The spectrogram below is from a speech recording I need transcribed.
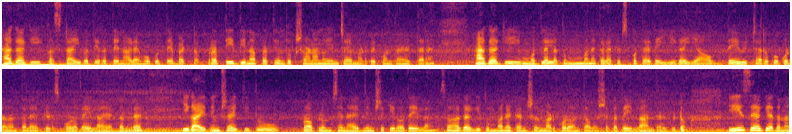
ಹಾಗಾಗಿ ಕಷ್ಟ ಇವತ್ತಿರುತ್ತೆ, ನಾಳೆ ಹೋಗುತ್ತೆ. ಬಟ್ ಪ್ರತಿ ದಿನ ಪ್ರತಿಯೊಂದು ಕ್ಷಣವೂ ಎಂಜಾಯ್ ಮಾಡಬೇಕು ಅಂತ ಹೇಳ್ತಾರೆ. ಹಾಗಾಗಿ ಮೊದಲೆಲ್ಲ ತುಂಬಾ ತಲೆ ಕೆಡಿಸ್ಕೊತಾ ಇದೆ ಈಗ ಯಾವುದೇ ವಿಚಾರಕ್ಕೂ ಕೂಡ ನಾನು ತಲೆ ಕೆಡಿಸ್ಕೊಳ್ಳೋದೇ ಇಲ್ಲ. ಯಾಕಂದರೆ ಈಗ ಐದು ನಿಮಿಷ ಇದ್ದಿದ್ದು ಪ್ರಾಬ್ಲಮ್ಸ್ ಏನು ಐದು ನಿಮಿಷಕ್ಕೆ ಇರೋದೇ ಇಲ್ಲ. ಸೊ ಹಾಗಾಗಿ ತುಂಬಾ ಟೆನ್ಷನ್ ಮಾಡ್ಕೊಳ್ಳೋ ಅಂಥ ಅವಶ್ಯಕತೆ ಇಲ್ಲ ಅಂತ ಹೇಳ್ಬಿಟ್ಟು ಈಸಿಯಾಗಿ ಅದನ್ನು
